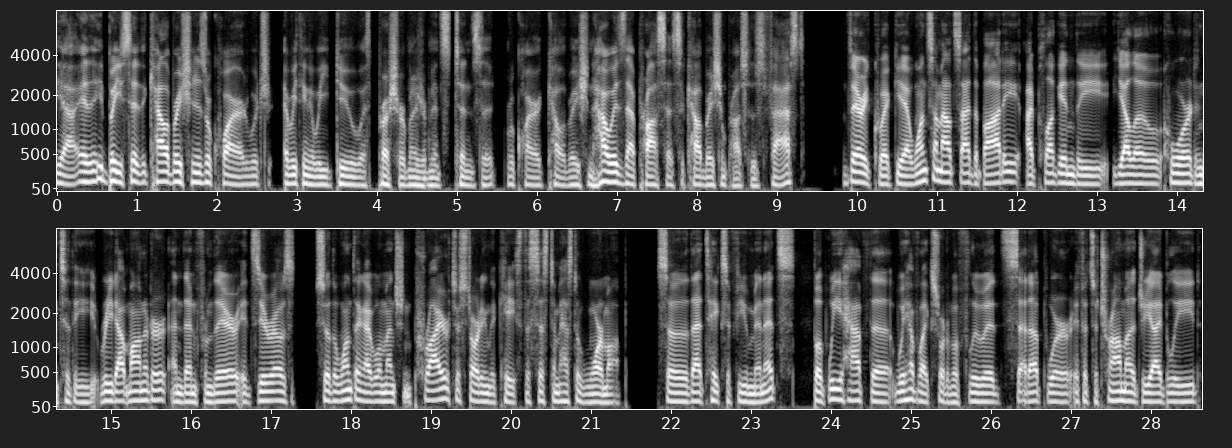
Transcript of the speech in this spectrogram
Yeah. And, but you said the calibration is required, which everything that we do with pressure measurements tends to require calibration. How is that process, the calibration process? Fast? Very quick, yeah. Once I'm outside the body, I plug in the yellow cord into the readout monitor, and then from there it zeros. So, the one thing I will mention prior to starting the case, the system has to warm up. So, that takes a few minutes. But we have the, we have like sort of a fluid setup where if it's a trauma, GI bleed,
